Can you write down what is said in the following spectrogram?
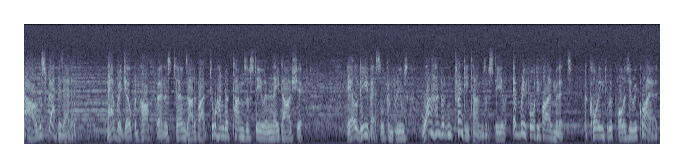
Now the scrap is added. An average open hearth furnace turns out about 200 tons of steel in an eight-hour shift. The LD vessel can produce 120 tons of steel every 45 minutes, according to the quality required.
